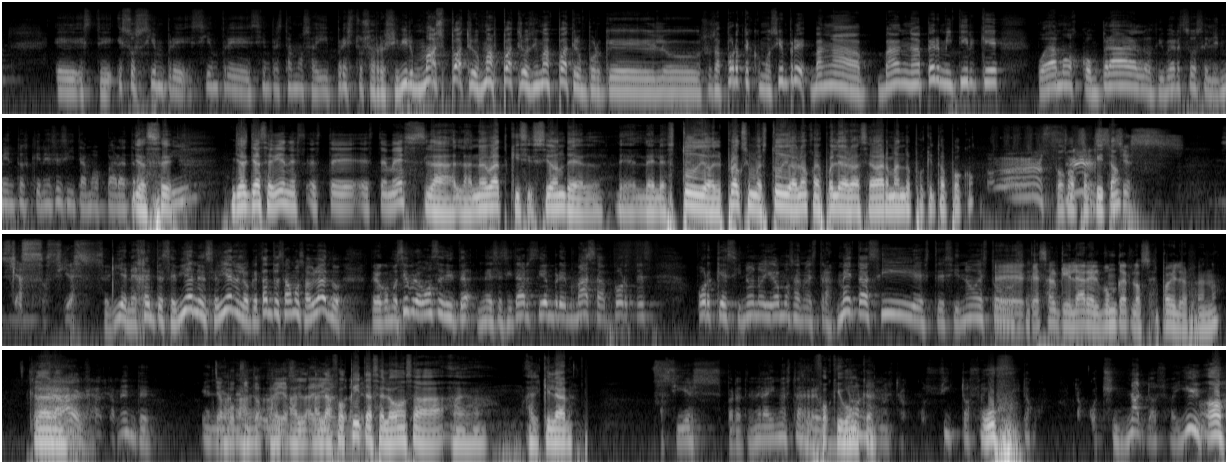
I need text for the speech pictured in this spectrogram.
eh, este, eso siempre, siempre, siempre estamos ahí prestos a recibir más Patreon, más Patreon y más Patreon, porque lo- sus aportes, como siempre, van a, van a permitir que podamos comprar los diversos elementos que necesitamos para Ya sé. transmitir. Ya, ya se viene este, este mes la, la nueva adquisición del, del, del estudio, el próximo estudio, hablamos con spoiler, se va armando poquito a poco. Poco a poquito. Así es. Yes, así es, se viene, gente, se viene, se viene lo que tanto estamos hablando. Pero como siempre, vamos a necesita- necesitar siempre más aportes, porque si no, no llegamos a nuestras metas y este, si no, esto. Eh, se- que es alquilar el búnker, los spoilers, ¿no? Claro. Claro, exactamente. En Ya la- poquito, A, ya a a la foquita se lo vamos a, a- a alquilar. Así es, para tener ahí nuestras El reuniones, nuestras cositas, ahí, Uf. nuestras nuestras cochinadas ahí. Oh,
